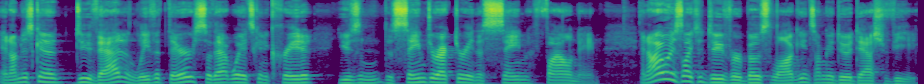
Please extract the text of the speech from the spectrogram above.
and I'm just going to do that and leave it there. So that way it's going to create it using the same directory and the same file name. And I always like to do verbose logging. So I'm going to do a dash V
